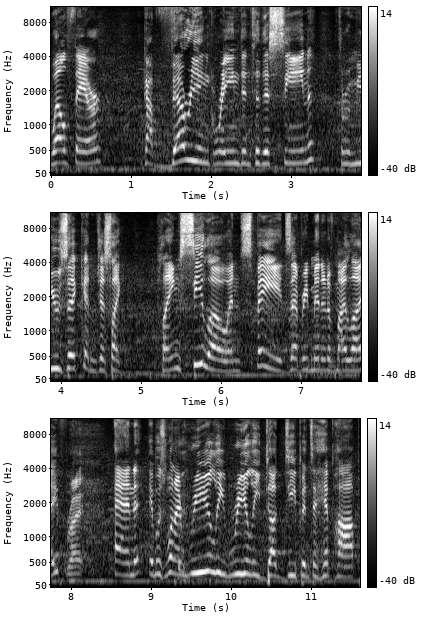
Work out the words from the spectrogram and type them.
welfare. Got very ingrained into this scene through music and just like playing CeeLo and spades every minute of my life. Right. And it was when I really, really dug deep into hip hop.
